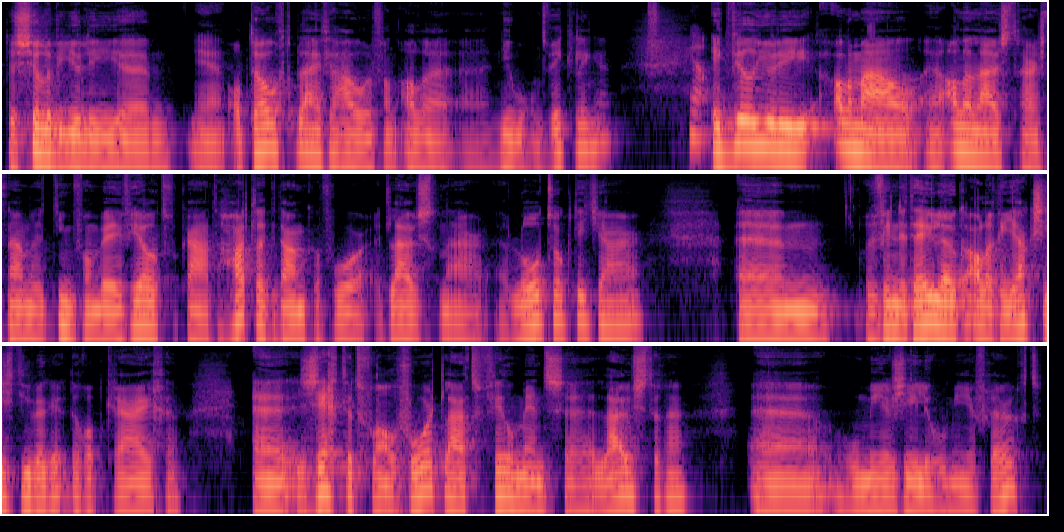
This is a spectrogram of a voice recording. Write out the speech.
Dus zullen we jullie eh, ja, op de hoogte blijven houden van alle eh, nieuwe ontwikkelingen. Ja. Ik wil jullie allemaal, eh, alle luisteraars, namelijk het team van WVO Advocaten, hartelijk danken voor het luisteren naar uh, Law Talk dit jaar. Um, we vinden het heel leuk, alle reacties die we erop krijgen. zegt het vooral voort, laat veel mensen luisteren. hoe meer zielen, hoe meer vreugd.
